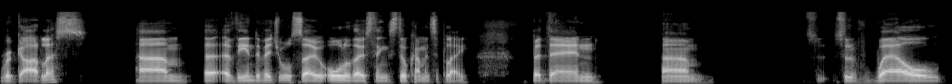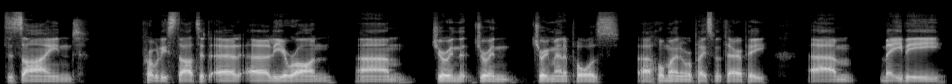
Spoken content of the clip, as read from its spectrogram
regardless um, of the individual. So all of those things still come into play, but then um, sort of well designed, probably started er- earlier on um, during the during during menopause, uh, hormonal replacement therapy. Um, maybe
